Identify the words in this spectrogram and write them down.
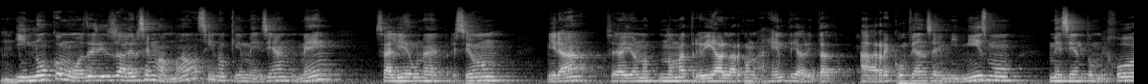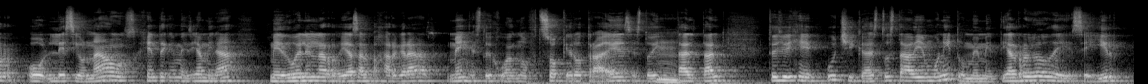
Mm. Y no como vos decís haberse mamado, sino que me decían, men, salí de una depresión. Mira, o sea, yo no, no me atrevía a hablar con la gente y ahorita agarré confianza en mí mismo, me siento mejor. O lesionados, gente que me decía, mira, me duelen las rodillas al bajar gradas. Men, estoy jugando soccer otra vez, estoy Mm. tal, tal. Entonces yo dije, puchica, esto está bien bonito. Me metí al rollo de seguir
